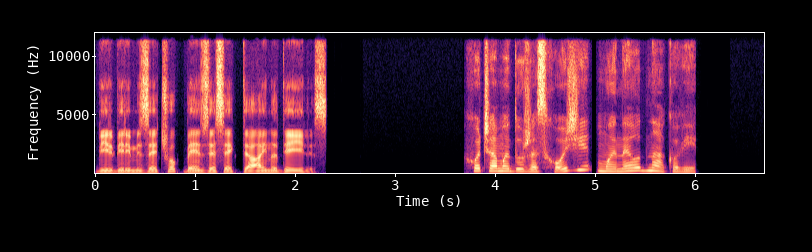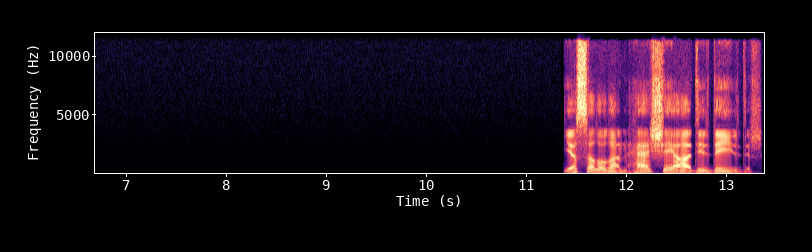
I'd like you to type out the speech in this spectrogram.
Birbirimize çok benzesek de aynı değiliz. Хоча ми дуже схожі, ми не однакові. Yasal olan her şey adil değildir.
